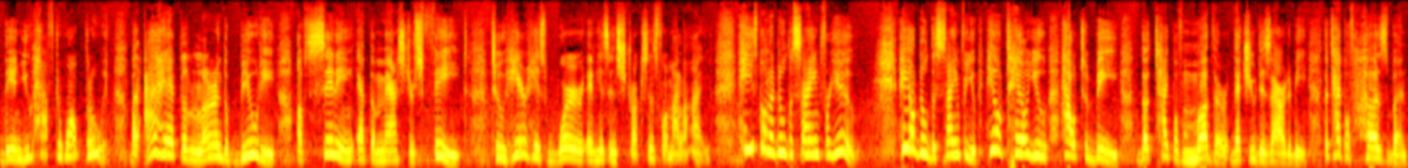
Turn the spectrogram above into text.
then you have to walk through it. But I had to learn the beauty of sitting at the master's feet to hear his word and his instructions for my life. He's going to do the same for you. He'll do the same for you. He'll tell you how to be the type of mother that you desire to be, the type of husband,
